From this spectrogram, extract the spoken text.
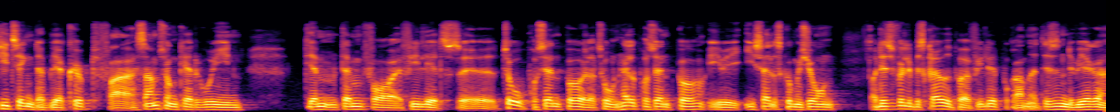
de ting, der bliver købt fra Samsung-kategorien, dem, dem får affiliates øh, 2% på, eller 2,5% på i, i salgskommission. Og det er selvfølgelig beskrevet på affiliate-programmet. Det er sådan, det virker.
